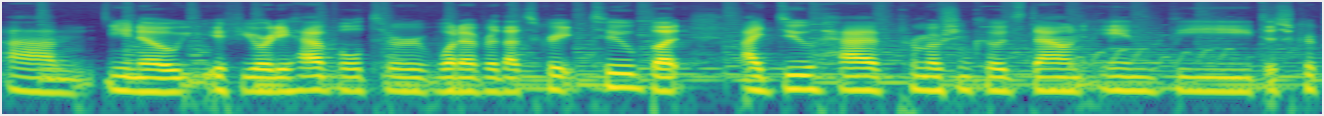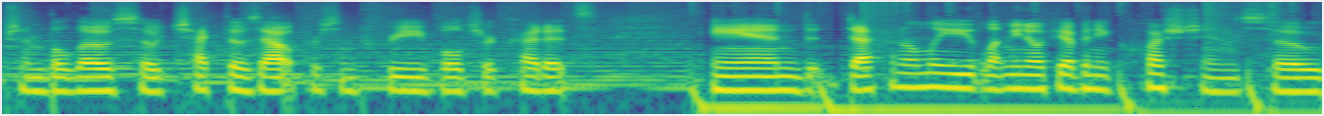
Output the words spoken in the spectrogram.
um, you know, if you already have Vultr, whatever, that's great too. But I do have promotion codes down in the description below, so check those out for some free Vultr credits and definitely let me know if you have any questions. So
